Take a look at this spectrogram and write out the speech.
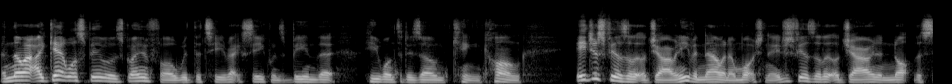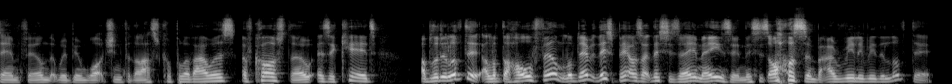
And though I get what Spielberg was going for with the T Rex sequence, being that he wanted his own King Kong, it just feels a little jarring. Even now, when I'm watching it, it just feels a little jarring and not the same film that we've been watching for the last couple of hours. Of course, though, as a kid, I bloody loved it. I loved the whole film. Loved every this bit. I was like, this is amazing. This is awesome. But I really, really loved it.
